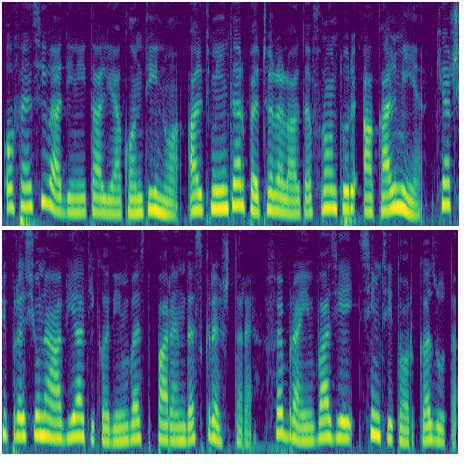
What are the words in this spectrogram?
Ofensiva din Italia continuă, altminter pe celelalte fronturi acalmie, chiar și presiunea aviatică din vest pare în descreștere, febra invaziei simțitor căzută.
